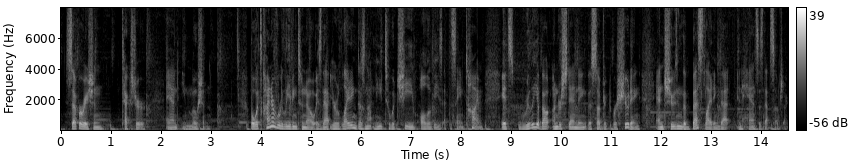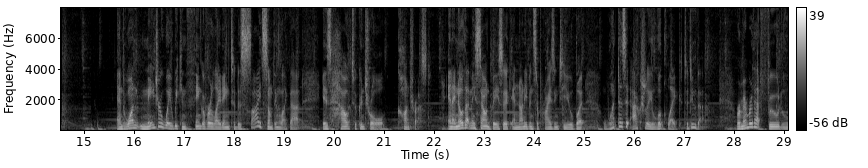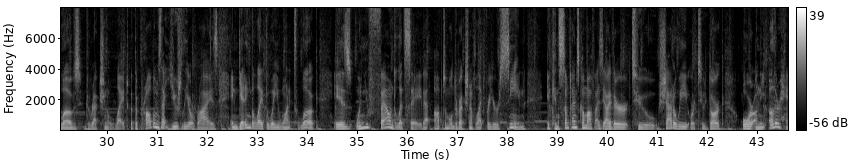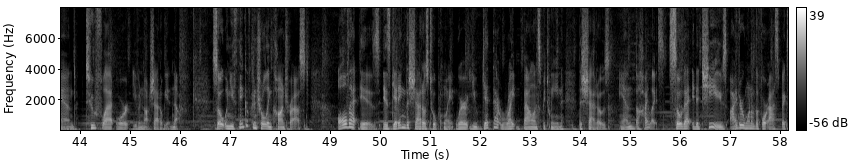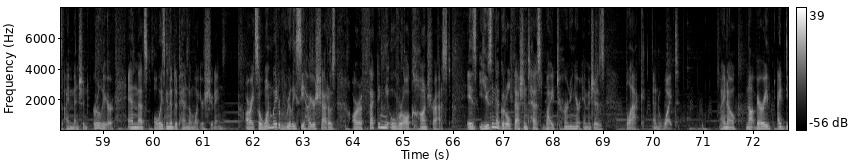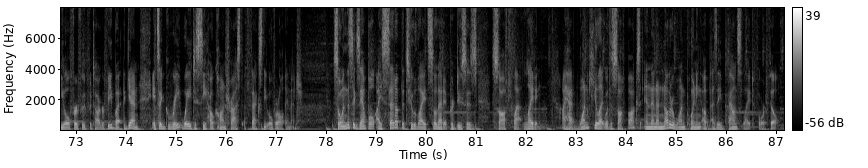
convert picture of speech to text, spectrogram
separation, texture, and emotion. But what's kind of relieving to know is that your lighting does not need to achieve all of these at the same time. It's really about understanding the subject we're shooting and choosing the best lighting that enhances that subject. And one major way we can think of our lighting to decide something like that is how to control contrast. And I know that may sound basic and not even surprising to you, but what does it actually look like to do that? Remember that food loves directional light, but the problems that usually arise in getting the light the way you want it to look is when you found, let's say, that optimal direction of light for your scene, it can sometimes come off as either too shadowy or too dark, or on the other hand, too flat or even not shadowy enough. So when you think of controlling contrast, all that is, is getting the shadows to a point where you get that right balance between the shadows and the highlights so that it achieves either one of the four aspects I mentioned earlier, and that's always gonna depend on what you're shooting. All right, so one way to really see how your shadows are affecting the overall contrast is using a good old fashioned test by turning your images black and white. I know, not very ideal for food photography, but again, it's a great way to see how contrast affects the overall image. So in this example, I set up the two lights so that it produces soft flat lighting. I had one key light with a softbox and then another one pointing up as a bounce light for fill.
